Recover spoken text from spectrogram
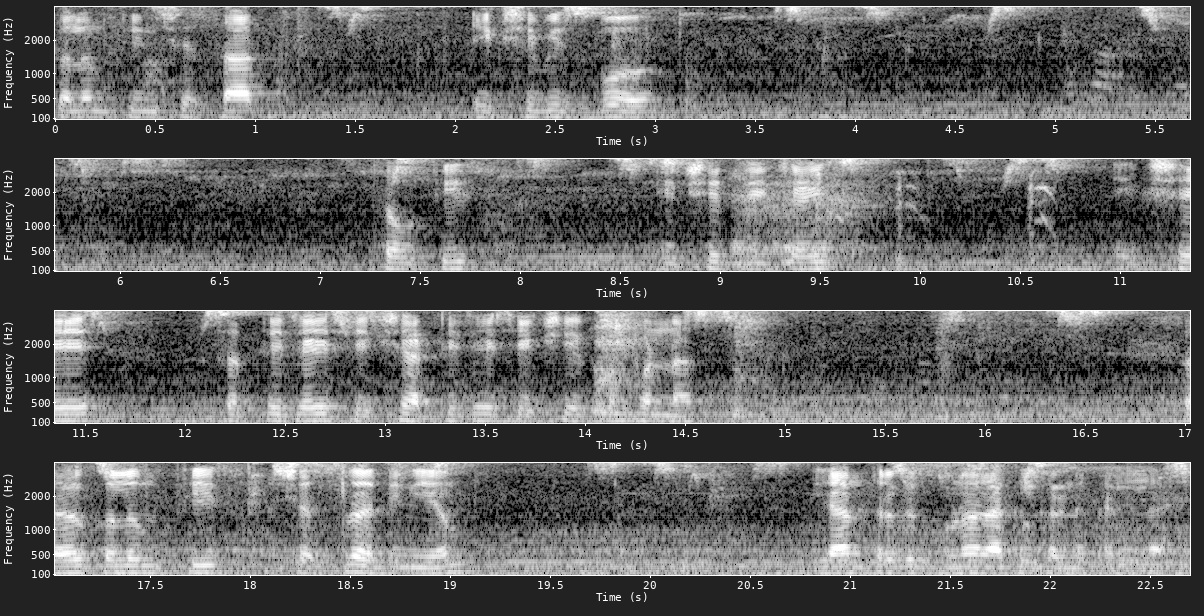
कलम तीनशे सात एकशे वीस ब चौतीस एकशे त्रेचाळीस एकशे सत्तेचाळीस एकशे अठ्ठेचाळीस एकशे एकोणपन्नास. सहकलम तीस शस्त्र अधिनियम या अंतर्गत गुन्हा दाखल करण्यात आलेला आहे.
